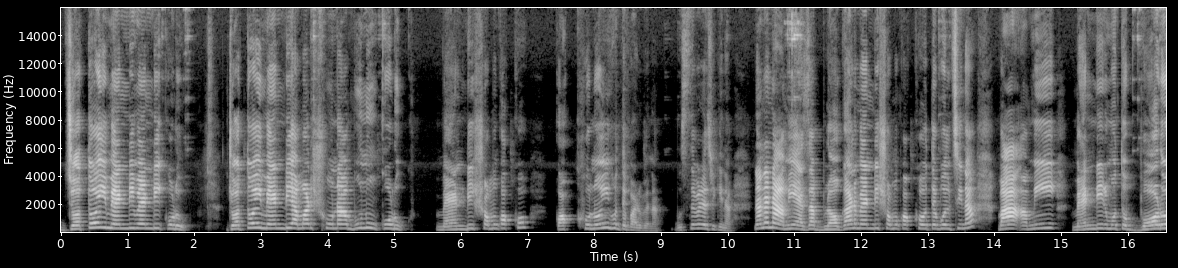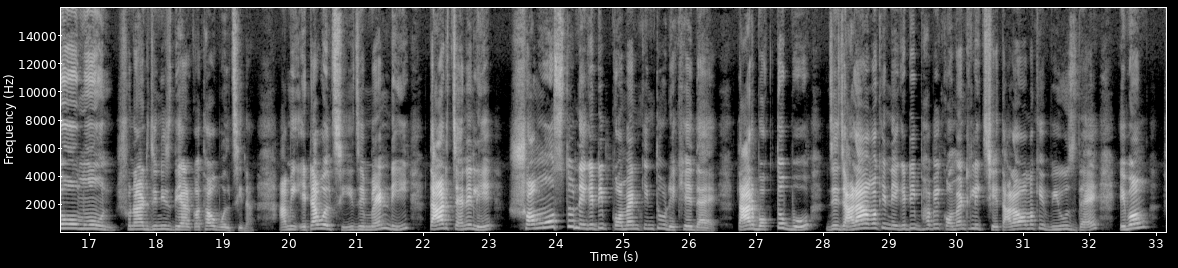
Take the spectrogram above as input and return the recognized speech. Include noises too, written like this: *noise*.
যতই Mandy Mandy করুক, যতই ম্যান্ডি আমার সোনা বুনু করুক, ম্যান্ডির সমকক্ষ কখনোই হতে পারবে না। বুঝতে পেরেছি কিনা না? না না আমি অ্যাজ আ ব্লগার ম্যান্ডির সমকক্ষ হতে বলছি না, বা আমি ম্যান্ডির মতো বড় মন সোনার জিনিস দেওয়ার কথাও বলছি না। আমি এটা বলছি যে ম্যান্ডি তার চ্যানেলে সমস্ত নেগেটিভ কমেন্ট কিন্তু রেখে দেয়। তার বক্তব্য যে, যারা আমাকে নেগেটিভভাবে কমেন্ট লিখছে, তারাও আমাকে ভিউজ দেয় এবং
